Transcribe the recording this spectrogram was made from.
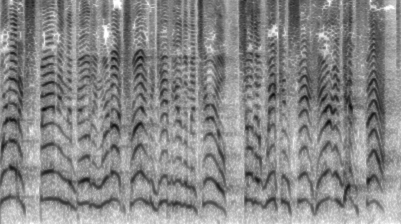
We're not expanding the building. We're not trying to give you the material so that we can sit here and get fat.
